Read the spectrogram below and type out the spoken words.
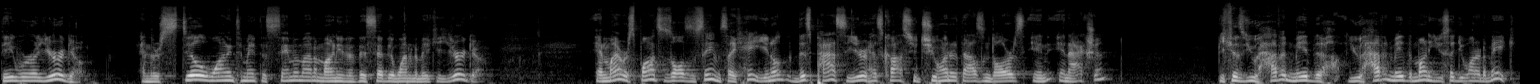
they were a year ago. And they're still wanting to make the same amount of money that they said they wanted to make a year ago. And my response is always the same. It's like, hey, you know, this past year has cost you two hundred thousand dollars in inaction because you haven't made the you haven't made the money you said you wanted to make.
